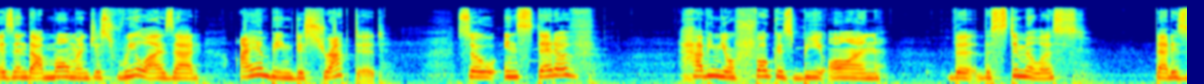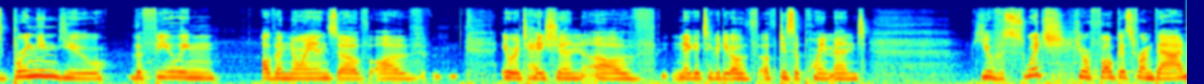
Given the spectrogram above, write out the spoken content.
is in that moment just realize that i am being distracted. So instead of having your focus be on the the stimulus that is bringing you the feeling of annoyance of of irritation of negativity of of disappointment you switch your focus from that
